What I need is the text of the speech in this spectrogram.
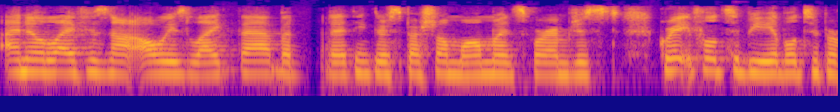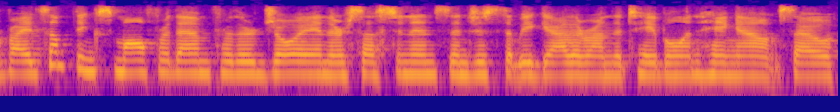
I know life is not always like that, but I think there's special moments where I'm just grateful to be able to provide something small for them for their joy and their sustenance, and just that we gather around the table and hang out. So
